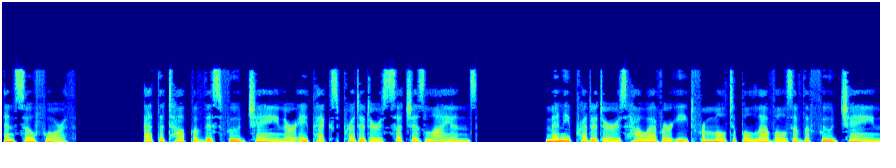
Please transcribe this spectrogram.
and so forth. At the top of this food chain are apex predators such as lions. Many predators however eat from multiple levels of the food chain.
